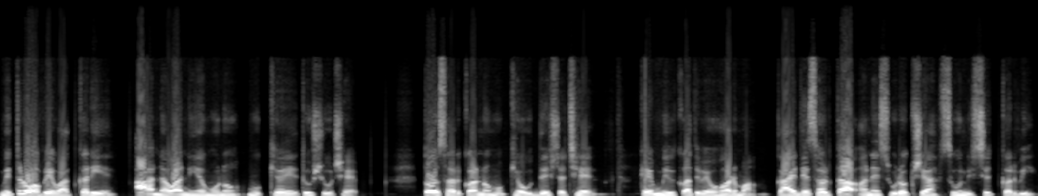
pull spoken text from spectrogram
મિત્રો, હવે વાત કરીએ આ નવા નિયમોનો મુખ્ય હેતુ શું છે? તો સરકારનો મુખ્ય ઉદ્દેશ્ય છે કે મિલકત વ્યવહારમાં કાયદેસરતા અને સુરક્ષા સુનિશ્ચિત કરવી.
